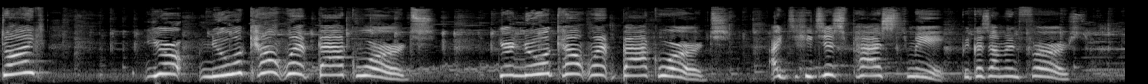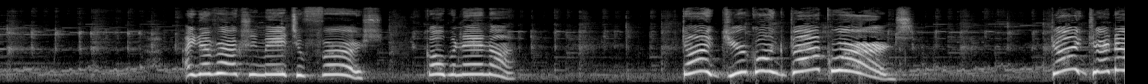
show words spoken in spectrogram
Doug, your new account went backwards. Your new account went backwards. I, he just passed me because I'm in first. I never actually made it to first. Go banana. Doug, you're going backwards. Doug, turn the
